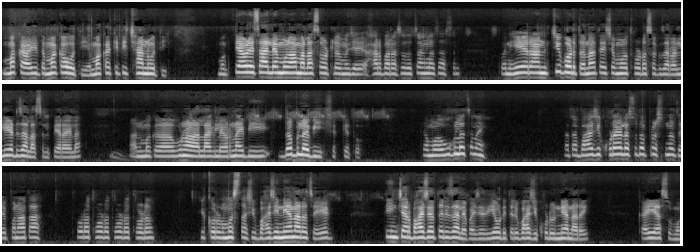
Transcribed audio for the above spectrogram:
मका इथं मका होती. मका किती छान होती. मग त्यावेळेस आल्यामुळं आम्हाला असं वाटलं म्हणजे हरभरा सुद्धा चांगलाच असेल. पण हे रान चिबडतं ना त्याच्यामुळं थोडंसं जरा लेट झालं असेल पेरायला. आणि मग उन्हाळा लागल्यावर नाही बी दबलं बी शक्यतो. त्यामुळं उगलंच नाही. आता भाजी खुडायला सुद्धा प्रश्नच आहे पण आता थोडं थोडं थोडं थोडं हे करून मस्त अशी भाजी नेणारच आहे. एक तीन चार भाज्या तरी झाल्या पाहिजेत एवढी तरी भाजी खुडून नेणार आहे. काही असो मग.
